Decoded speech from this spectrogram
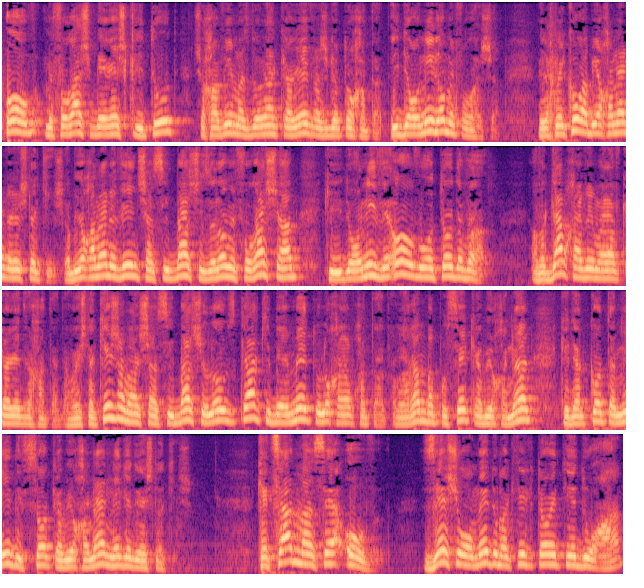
אוב מפורש ברש כריתות, שחייבים מזדונה כרת והשגתו חטאת. ידעוני לא מפורש שם. ונחלקו רבי יוחנן וריש לקיש. רבי יוחנן הבין שהסיבה שזה לא מפורש שם, כי ידעוני ואוב הוא אותו דבר. אבל גם חייבים עליו כרת וחטאת. אבל יש לקיש אמר שהסיבה שלא הוזכר כי באמת הוא לא חייב חטאת. אבל הרמב"ם פוסק רבי יוחנן כדרכו תמיד לפסוק רבי יוחנן נגד ריש לקיש. כיצד מעשה האוב? זה שהוא עומד ומקטיר קטורת ידועה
